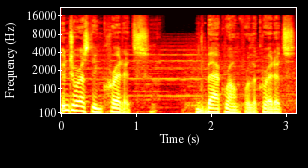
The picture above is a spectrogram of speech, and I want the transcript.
Interesting credits. The background for the credits.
